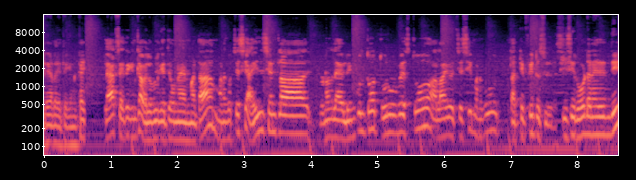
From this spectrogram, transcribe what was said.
ఏరియాలో అయితే కనుక ఫ్లాట్స్ అయితే కనుక అవైలబుల్గా అయితే ఉన్నాయన్నమాట. మనకు వచ్చేసి ఐదు సెంట్ల రెండు వందల యాభై లింకులతో తూర్పు వేస్తో అలాగే వచ్చేసి మనకు థర్టీ ఫీట్ సీసీ రోడ్ అనేది ఉంది.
